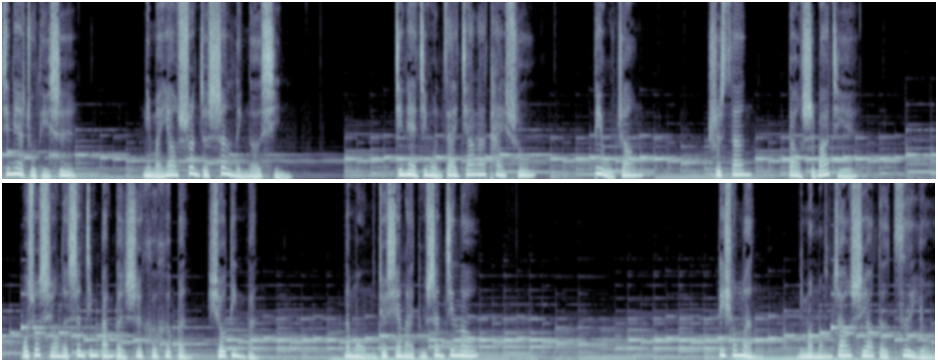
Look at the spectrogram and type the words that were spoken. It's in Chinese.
今天的主题是：你们要顺着圣灵而行。今天的经文在加拉太书第五章十三到十八节。我所使用的圣经版本是和合本修订版。那么，我们就先来读圣经喽。弟兄们，你们蒙召是要得自由，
